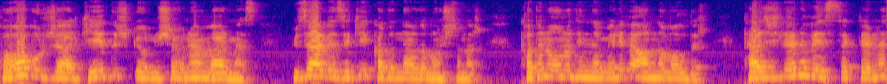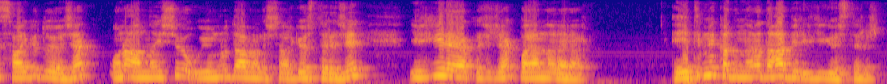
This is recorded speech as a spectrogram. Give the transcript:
Kova burcu erkeği dış görünüşe önem vermez. Güzel ve zeki kadınlardan hoşlanır. Kadını onu dinlemeli ve anlamalıdır. Tercihlerine ve isteklerine saygı duyacak, ona anlayışı ve uyumlu davranışlar gösterecek, ilgiyle yaklaşacak bayanlar arar. Eğitimli kadınlara daha bir ilgi gösterir.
